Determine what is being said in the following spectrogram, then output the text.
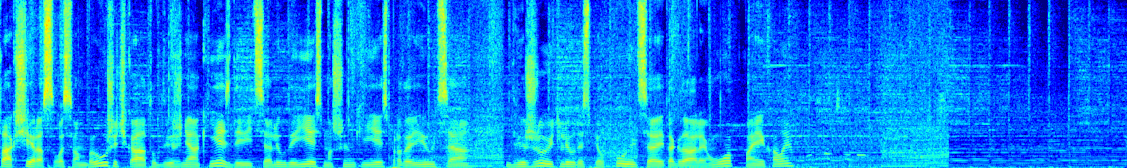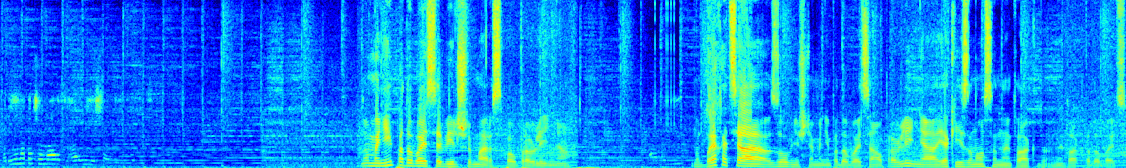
Так, ще раз, ось вам БУшечка, тут двіжняк є, дивіться, люди є, машинки є, продаються, двіжують люди, спілкуються і так далі. Оп, поїхали. Ну, мені подобається більше Мерс по управлінню. Ну, Беха ця зовнішня мені подобається, а управління, як її заноси, не так, не так подобається.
